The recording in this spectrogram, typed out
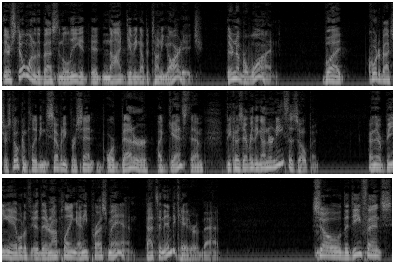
they're still one of the best in the league at, at not giving up a ton of yardage. They're number one, but quarterbacks are still completing 70% or better against them because everything underneath is open. And they're being able to, they're not playing any press man. That's an indicator of that. So the defense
